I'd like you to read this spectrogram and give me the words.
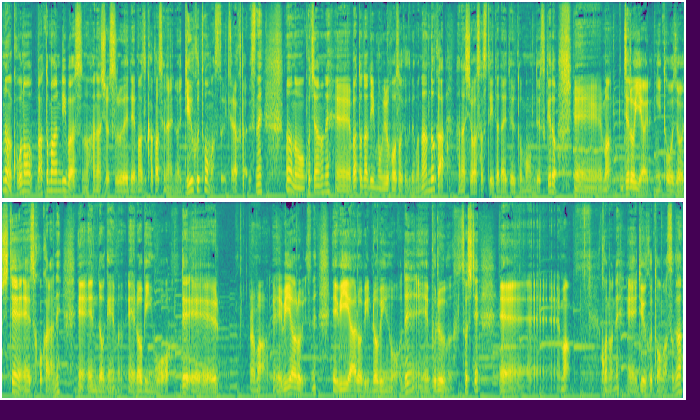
まあ、ここのバットマンリバースの話をする上で、まず欠かせないのは、デューク・トーマスというキャラクターですね。まあ、あの、こちらのね、えーバットダディモビル放送局でも何度か話はさせていただいてると思うんですけど、えーまあ、ゼロイヤーに登場して、えそこからね、えエンドゲーム、えロビン・ウォーで、えーまあ、えー、We Are ロビンですね。えー We Are ロビン、ロビン王で、えーブルーム、そして、えーまあ、このね、えーデューク・トーマスが、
